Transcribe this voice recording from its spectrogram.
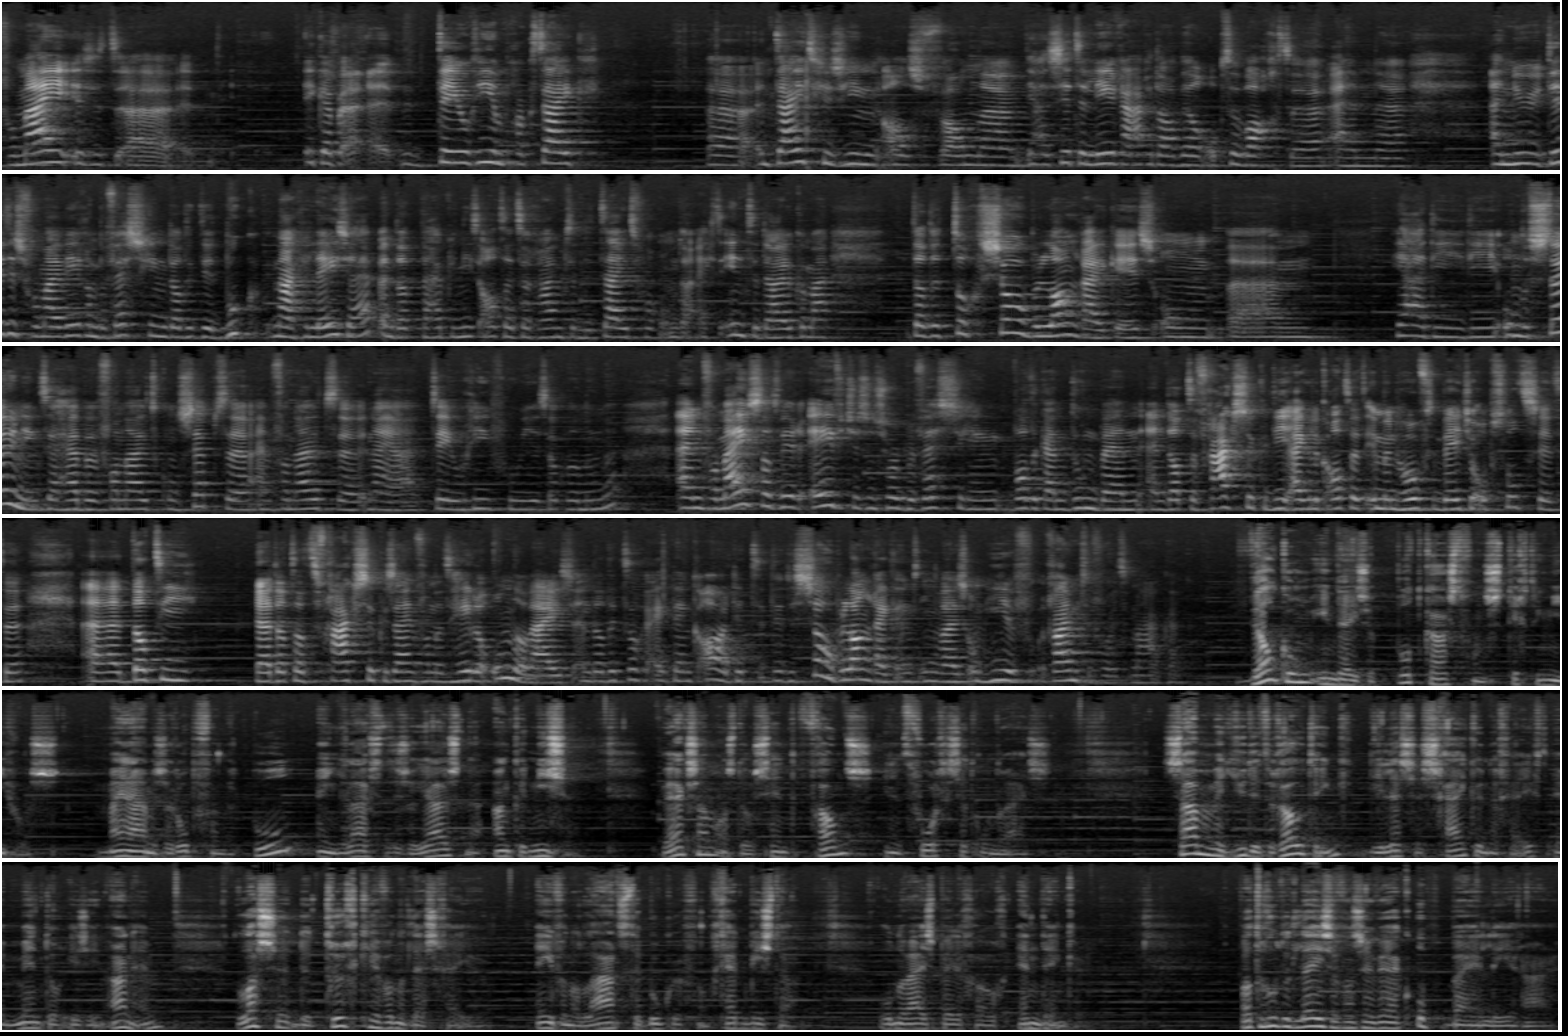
voor mij is het, ik heb theorie en praktijk een tijd gezien als van, ja, zitten leraren daar wel op te wachten en... En nu, dit is voor mij weer een bevestiging dat ik dit boek naar gelezen heb. En dat, daar heb je niet altijd de ruimte en de tijd voor om daar echt in te duiken. Maar dat het toch zo belangrijk is om ehm, ja, die, die ondersteuning te hebben vanuit concepten en vanuit nou ja, theorie, hoe je het ook wil noemen. En voor mij is dat weer eventjes een soort bevestiging wat ik aan het doen ben. En dat de vraagstukken die eigenlijk altijd in mijn hoofd een beetje op slot zitten, uh, dat die ja, dat dat vraagstukken zijn van het hele onderwijs. En dat ik toch echt denk, oh, dit, dit is zo belangrijk in het onderwijs om hier ruimte voor te maken. Welkom in deze podcast van Stichting Nivos. Mijn naam is Rob van der Poel en je luisterde zojuist naar Anke Niesen, werkzaam als docent Frans in het voortgezet onderwijs. Samen met Judith Rotink, die lessen scheikunde geeft en mentor is in Arnhem, las ze De Terugkeer van het Lesgeven, een van de laatste boeken van Gert Bista, onderwijspedagoog en denker. Wat roept het lezen van zijn werk op bij een leraar?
